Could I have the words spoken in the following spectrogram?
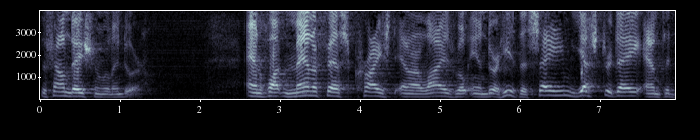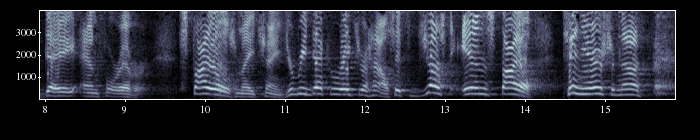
The foundation will endure. And what manifests Christ in our lives will endure. He's the same yesterday and today and forever. Styles may change. You redecorate your house, it's just in style. Ten years from now,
